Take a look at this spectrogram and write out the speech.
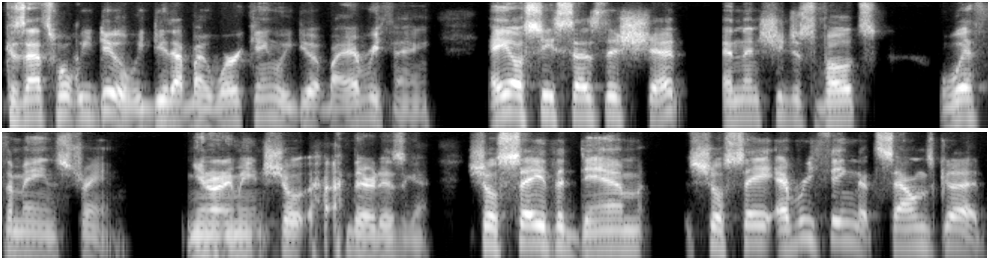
Because that's what we do. We do that by working, we do it by everything. AOC says this shit, and then she just votes with the mainstream. You know what I mean? She'll there it is again. She'll say the damn, she'll say everything that sounds good,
